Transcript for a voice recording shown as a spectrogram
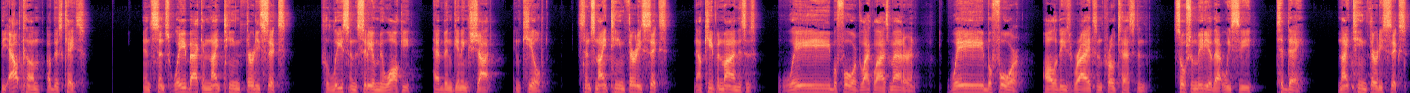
the outcome of this case. And since way back in 1936, police in the city of Milwaukee have been getting shot and killed. Since 1936. Now keep in mind, this is way before Black Lives Matter and way before all of these riots and protests and social media that we see today. 1936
